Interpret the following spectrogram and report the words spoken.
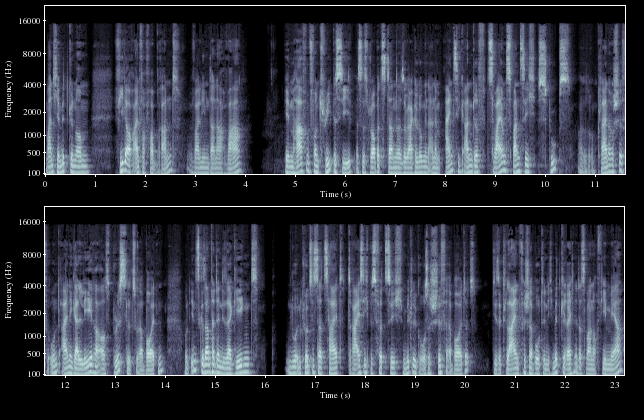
manche mitgenommen, viele auch einfach verbrannt, weil ihm danach war. Im Hafen von Trepassey ist es Roberts dann sogar gelungen, in einem einzigen Angriff 22 Stoops, also kleinere Schiffe und eine Galeere aus Bristol zu erbeuten. Und insgesamt hat er in dieser Gegend nur in kürzester Zeit 30 bis 40 mittelgroße Schiffe erbeutet. Diese kleinen Fischerboote nicht mitgerechnet, das war noch viel mehr.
